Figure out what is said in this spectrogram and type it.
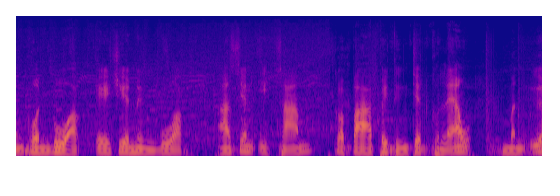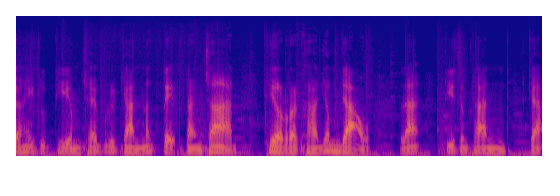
3 คนบวก เอเชีย 1 บวก อาเซียนอีก 3 ก็ปาไปถึง 7 คนแล้ว มันเอื้อให้ทุกทีมใช้บริการนักเตะต่างชาติ ที่ราคาย่อมเยาว และที่สำคัญแกะ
